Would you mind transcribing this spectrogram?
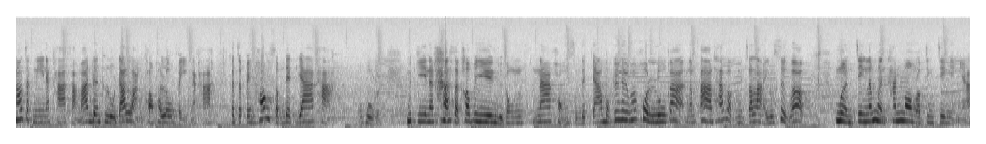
นอกจากนี้นะคะ สามารถเดินทะลุด้านหลังท้องพระโรงไปอีกนะคะ ก็จะเป็นห้องสมเด็จย่าค่ะโอ้โหเมื่อกี้นะคะสักเข้าไปยืนอยู่ตรงหน้าของสมเด็จย่าบอกได้เลยว่าขนลุกอะน้ำตาแทบแบบมันจะไหลรู้สึกว่าเหมือนจริงแล้วเหมือนท่านมองเราจริง ๆ อย่างเงี้ย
